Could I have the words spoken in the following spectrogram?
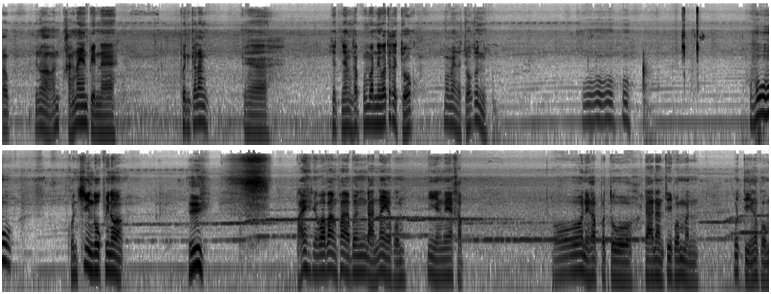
ครับ พี่น้องอันข้างในมันเป็นนะเพิ่นกำลังแกเฮ็ดยังครับผมวันนี้ว่าตะกระจกว่าแม่นกระจกตัวนี้โอ้โหโอ้โหขนชิงลูกพี่น้องเฮ้ยไปเดี๋ยวว่าบ้างผ้าเบิ่งด้านในครับผมมีอย่างแน่ครับ โอ้เนี่ยครับประตูด้านนั้นที่ผมมันวุติงครับผม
